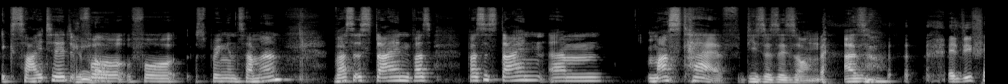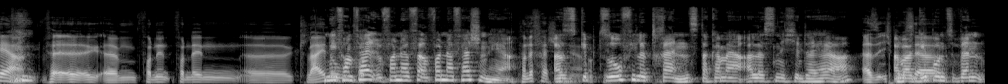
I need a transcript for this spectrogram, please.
excited genau. for, for Spring and Summer. Was ist dein, was, was ist dein ähm, Must-have diese Saison. Also inwiefern äh, ähm, von den von den äh, Kleidung nee, vom von, von der von der Fashion her. Von der Fashion Also es gibt okay. so viele Trends, da kann man ja alles nicht hinterher. Also ich muss aber ja, gib uns wenn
